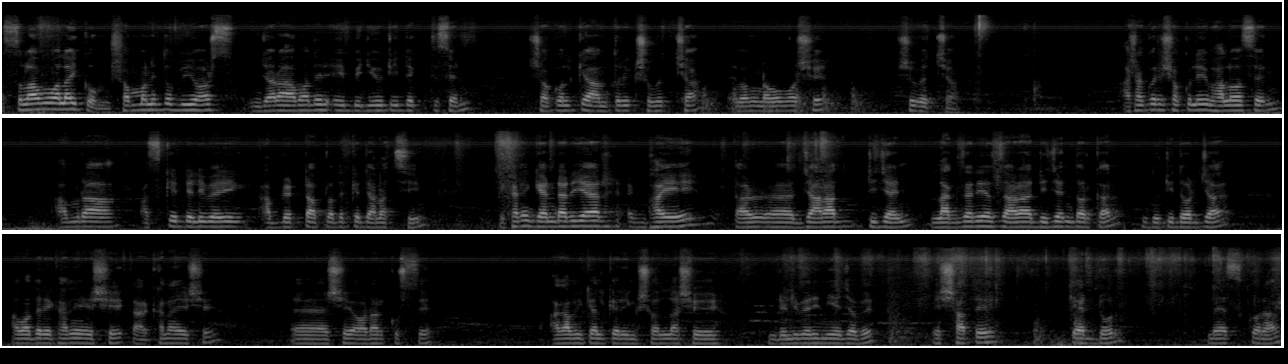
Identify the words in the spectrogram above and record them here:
আসসালামু আলাইকুম, সম্মানিত ভিউয়ার্স যারা আমাদের এই ভিডিওটি দেখতেছেন, সকলকে আন্তরিক শুভেচ্ছা এবং নববর্ষের শুভেচ্ছা। আশা করি সকলেই ভালো আছেন। আমরা আজকের ডেলিভারি আপডেটটা আপনাদেরকে জানাচ্ছি। এখানে গ্যান্ডারিয়ার এক ভাইয়ে তার যারা ডিজাইন লাক্সারিয়াস যারা ডিজাইন দরকার। দুটি দরজা আমাদের এখানে এসে, কারখানায় এসে সে অর্ডার করছে। আগামীকালকে ইনশাল্লাহ সে ডেলিভারি নিয়ে যাবে। এর সাথে ক্যাটডোর ম্যাচ করা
